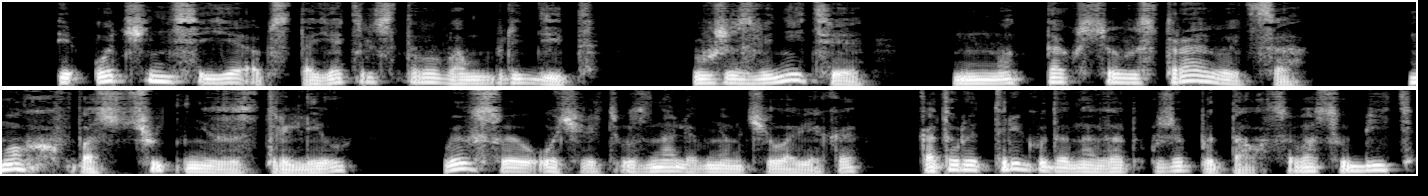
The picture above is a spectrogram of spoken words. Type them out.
— И очень сие обстоятельство вам вредит. Вы уж извините, но так все выстраивается. Мох вас чуть не застрелил. Вы, в свою очередь, узнали в нем человека, который три года назад уже пытался вас убить,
